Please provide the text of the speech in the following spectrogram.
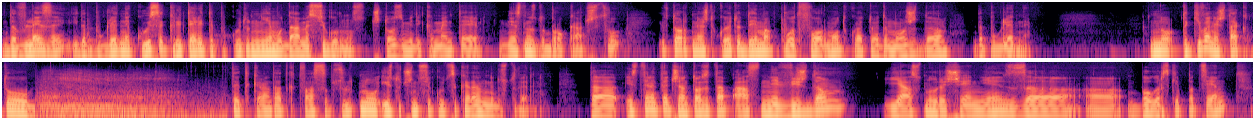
да влезе и да погледне кои са критериите, по които ние му даваме сигурност, че този медикамент е наистина с добро качество. И второто нещо, което е да има платформа, от което е да може да, да погледне. Но такива неща като и така нататък, това са абсолютно източници, които са крайно недостоверни. Та, истината е, че на този етап аз не виждам ясно решение за а, българския пациент,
